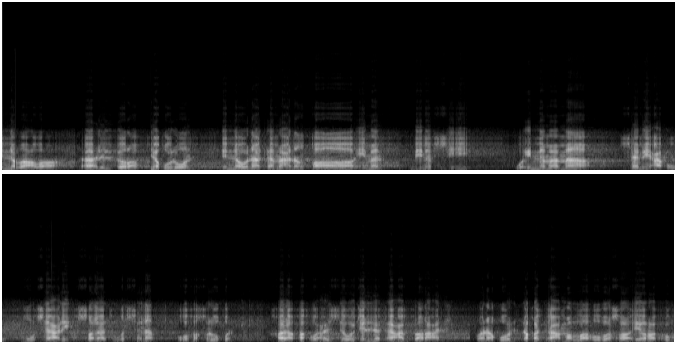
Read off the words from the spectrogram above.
إن بعض أهل الفرق يقولون إن هناك معنى قائما بنفسه وإنما ما سمعه موسى عليه الصلاة والسلام هو مخلوق خلقه عز وجل فعبر عنه. ونقول لقد أعمى الله بصائركم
